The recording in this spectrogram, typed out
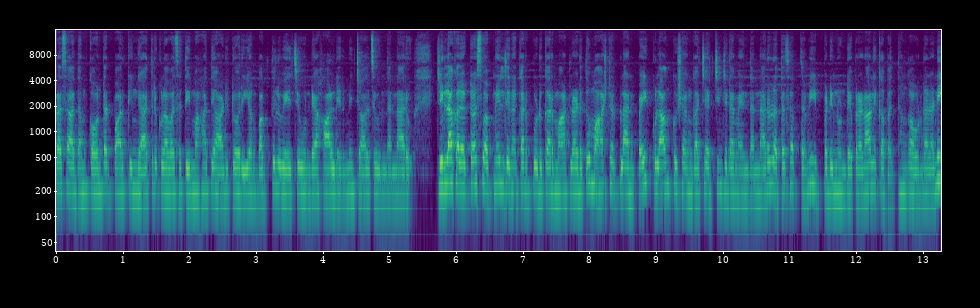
ప్రసాదం కౌంటర్ పార్కింగ్ యాత్రికుల వసతి మహతి ఆడిటోరియం భక్తులు వేచి ఉండే హాల్ నిర్మించాల్సి ఉందన్నారు. జిల్లా కలెక్టర్ స్వప్నిల్ దినకర్ పుడ్కర్ మాట్లాడుతూ మాస్టర్ ప్లాన్పై కులాంకుషంగా చర్చించడమేందన్నారు. రథసప్తమి ఇప్పటి నుండే ప్రణాళికబద్ధంగా ఉండాలని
